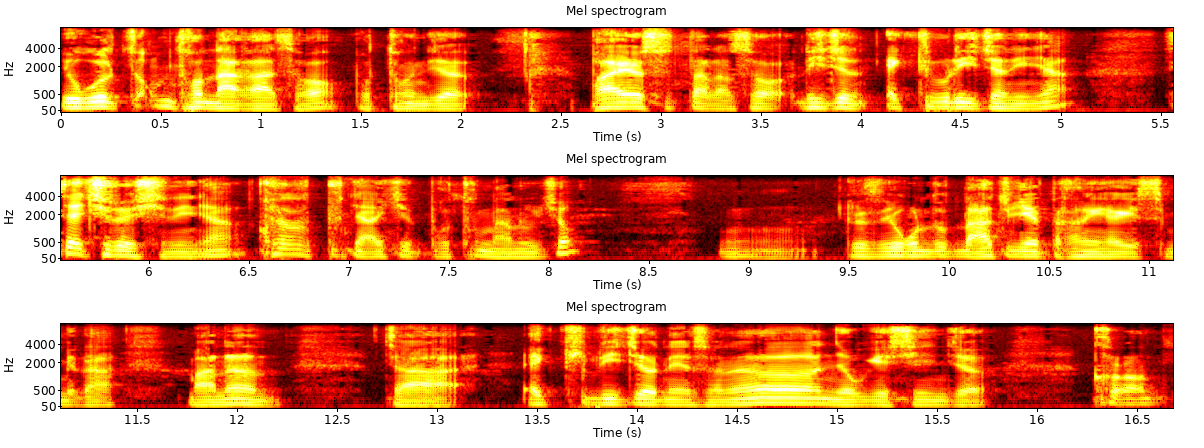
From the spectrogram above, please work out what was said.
이걸 좀 더 나가서 보통 이제 바이오스 따라서 리전, 액티브 리전이냐, 세츄레이션이냐, 커런트냐 이렇게 보통 나누죠. 음, 그래서 요거도 나중에 강의하겠습니다. 많은 자 액티브 리전에서는 여기시 이제 커런트,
